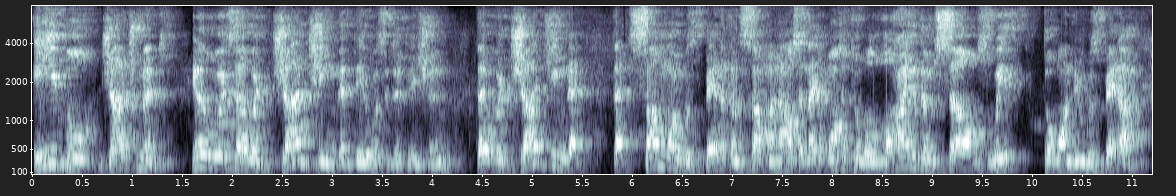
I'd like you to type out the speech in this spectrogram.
evil judgment. In other words, they were judging that there was a division. They were judging that that someone was better than someone else and they wanted to align themselves with the one who was better.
